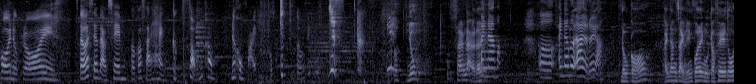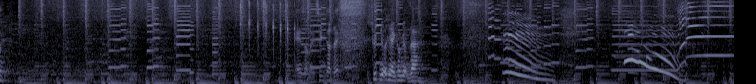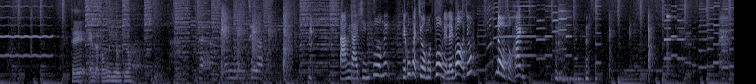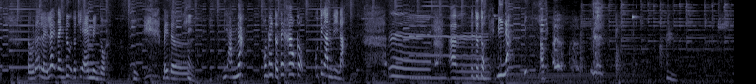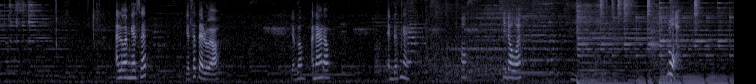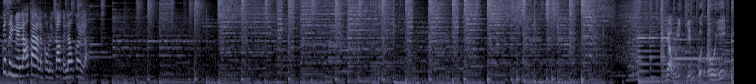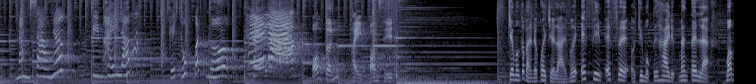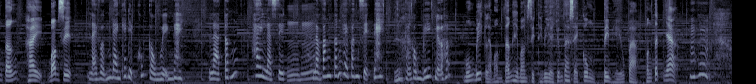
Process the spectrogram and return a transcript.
Thôi được rồi. Tớ sẽ vào xem coi có phải hàng cực phẩm không. Nếu không phải, cậu chích tớ. Ơ, Nhung Sao em lại ở đây? Anh Nam ạ. Ờ, Anh đang đợi ai ở đây ạ? Đâu có Anh đang rảnh nên qua đây ngồi cà phê thôi. Em dạo này xinh thật đấy. Suýt nữa thì anh không nhận ra Thế em đã có người yêu chưa? Dạ em chưa. Tán gái chín phương ấy thì cũng phải chừa một phương để lấy vợ chứ. Đồ sổ khanh. Tớ đã lấy lại danh dự cho chị em mình rồi. Thì bây giờ đi ăn nhá. Hôm nay tớ sẽ khao cậu. Cậu thích ăn gì nào? Ừm, ừm, Thôi thôi, đi nhá. Ờ. Alo em nghe sếp Dạ sếp về rồi ạ Dạ vâng, anh ở đâu? Em đến ngay Ờ, đi đâu ấy? Đùa Cứ dình lấy lão ta là cậu lại cho tới leo cây à? Theo ý kiến của tôi ý Năm sao nhá Phim hay lắm Kết thúc bất ngờ. Thế là Bom tấn hay bom xịt? Chào mừng các bạn đã quay trở lại với F phim FV ở chuyên mục thứ hai được mang tên là Bom tấn hay bom xịt. lại vẫn đang cái điệp khúc cầu nguyện đây. Là tấn hay là xịt? Là văn tấn hay văn xịt đây? Chúng ta không biết nữa. Muốn biết là bom tấn hay bom xịt thì bây giờ chúng ta sẽ cùng tìm hiểu và phân tích nha.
